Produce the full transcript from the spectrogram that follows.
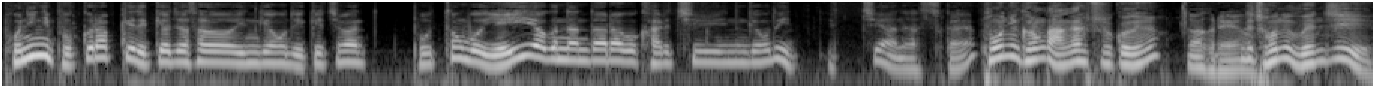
본인이 부끄럽게 느껴져서인 경우도 있겠지만 보통 뭐 예의에 어긋난다라고 가르치는 경우도 있, 지 않았을까요? 부모님 그런 거 안 가르쳐 줬거든요. 아 그래요. 근데 저는 왠지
